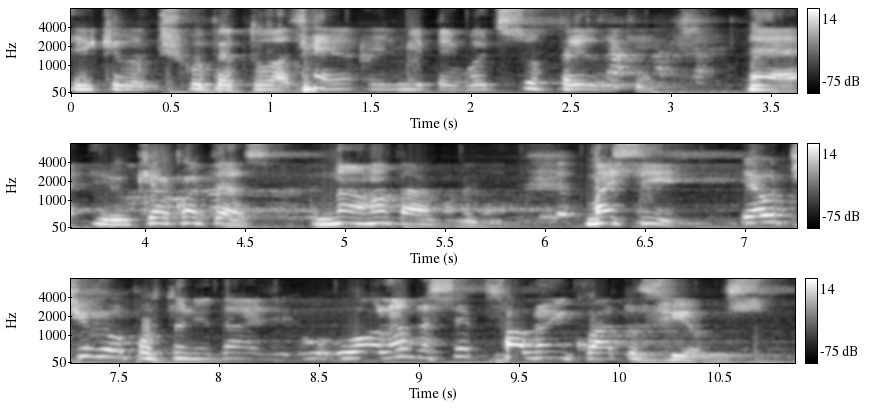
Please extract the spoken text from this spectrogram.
é que eu, desculpa, eu tô, ele me pegou de surpresa aqui. É, e o que acontece? Não, não estava combinado. Mas sim, eu tive a oportunidade, o, o Holanda sempre falou em quatro filmes,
